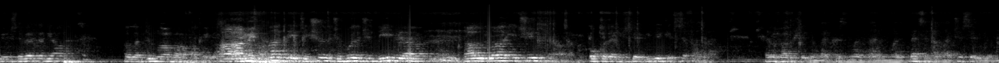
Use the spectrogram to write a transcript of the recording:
bir severler ya. Allah bizi buna muvaffak eylesin. Amin. Allah için, şunun için, bunun için değil ya. Allah için o kadar bir sevgili ki sırf Allah. Ben ufak bir şey diyorum. Ben kızıma, karıma, ben seni Allah için seviyorum.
